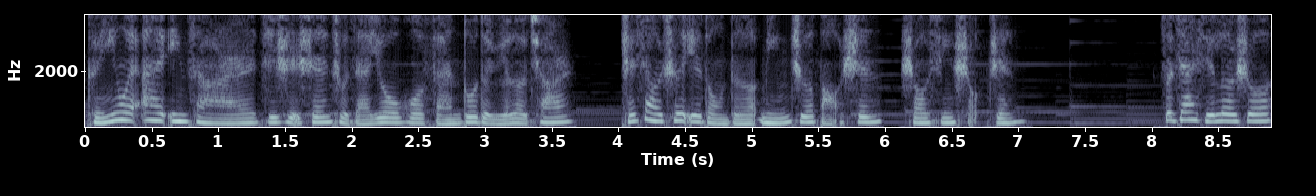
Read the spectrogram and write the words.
可因为爱应采儿，即使身处在诱惑繁多的娱乐圈陈小春也懂得明哲保身，收心守贞。作家席勒说：“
